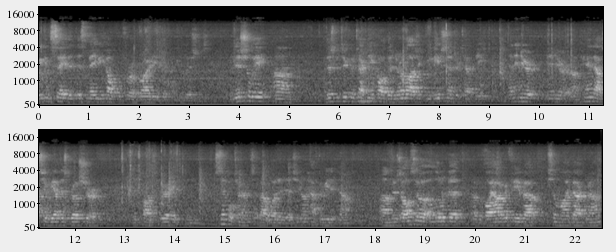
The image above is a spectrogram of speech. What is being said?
we can say that this may be helpful for a variety of different conditions. Initially, um, this particular technique called the Neurologic Relief Center technique, and in your in your um, handouts here we have this brochure that's talks very simple terms about what it is. You don't have to read it now. Um, there's also a little bit of a biography about some of my background.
